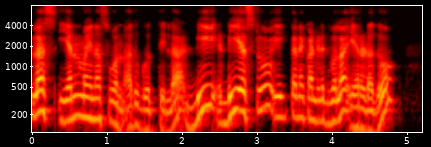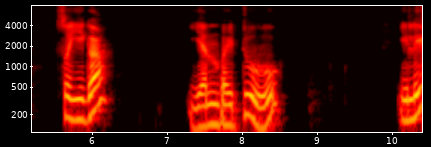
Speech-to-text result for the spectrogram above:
ಪ್ಲಸ್ ಎನ್ ಮೈನಸ್ ಒನ್ ಅದು ಗೊತ್ತಿಲ್ಲ. ಡಿ ಡಿ ಎಷ್ಟು ಈಗ ತಾನೇ ಕಂಡುಹಿಡಿದ್ವಲ್ಲ, ಎರಡದು. ಸೊ ಈಗ ಎನ್ ಬೈ ಟು ಇಲ್ಲಿ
